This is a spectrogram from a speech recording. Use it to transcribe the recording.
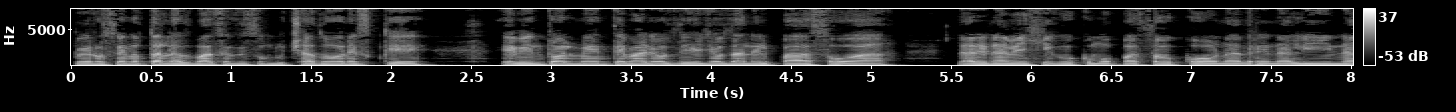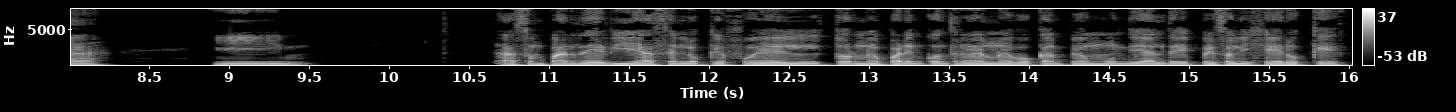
pero se notan las bases de esos luchadores que eventualmente varios de ellos dan el paso a la Arena México como pasó con Adrenalina y hace un par de días en lo que fue el torneo para encontrar al nuevo campeón mundial de peso ligero que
